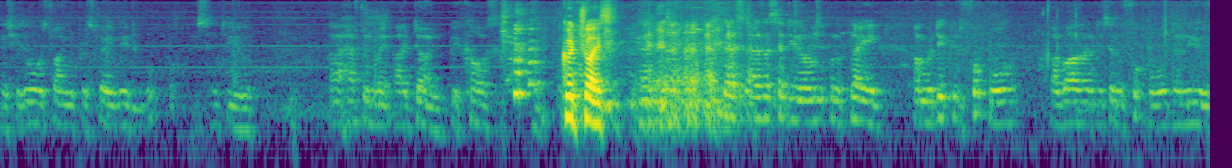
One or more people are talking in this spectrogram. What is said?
and she's always trying to persuade me to listen to you. I have to admit, I don't because. Good choice. as, as I said to you on, on the plane, I'm addicted to football. I'd rather listen to football than you.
